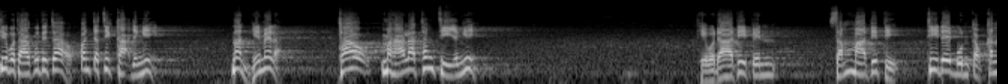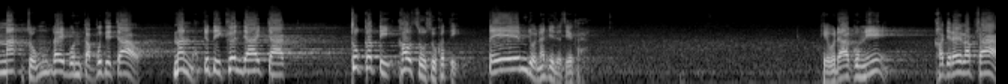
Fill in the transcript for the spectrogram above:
ที่อุปถากพุทธเจ้า ปัญจสิกขะอย่างนี้ นั่นเห็นไหมล่ะ เท้ามหาราชทั้งสี่อย่างนี้ เทวดาที่เป็นสัมมาทิฏฐิที่ได้บุญกับคณะสงฆ์ได้บุญกับพุทธเจ้า นั่นจุติเคลื่อนย้ายจากทุกขติเข้าสู่สุขติ เต็มอยู่นะจิตเสียค่ะเทวดากลุ่มนี้ เขาจะได้รับทราบ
